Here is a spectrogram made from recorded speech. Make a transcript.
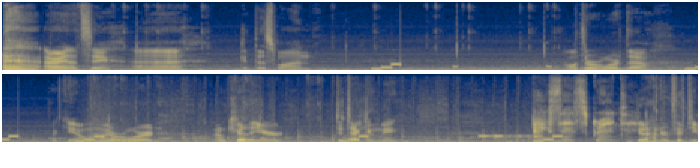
Alright, let's see. Uh, get this one. I want the reward, though. Fuck you, I want my reward. I don't care that you're detecting me. Access granted. Get 150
